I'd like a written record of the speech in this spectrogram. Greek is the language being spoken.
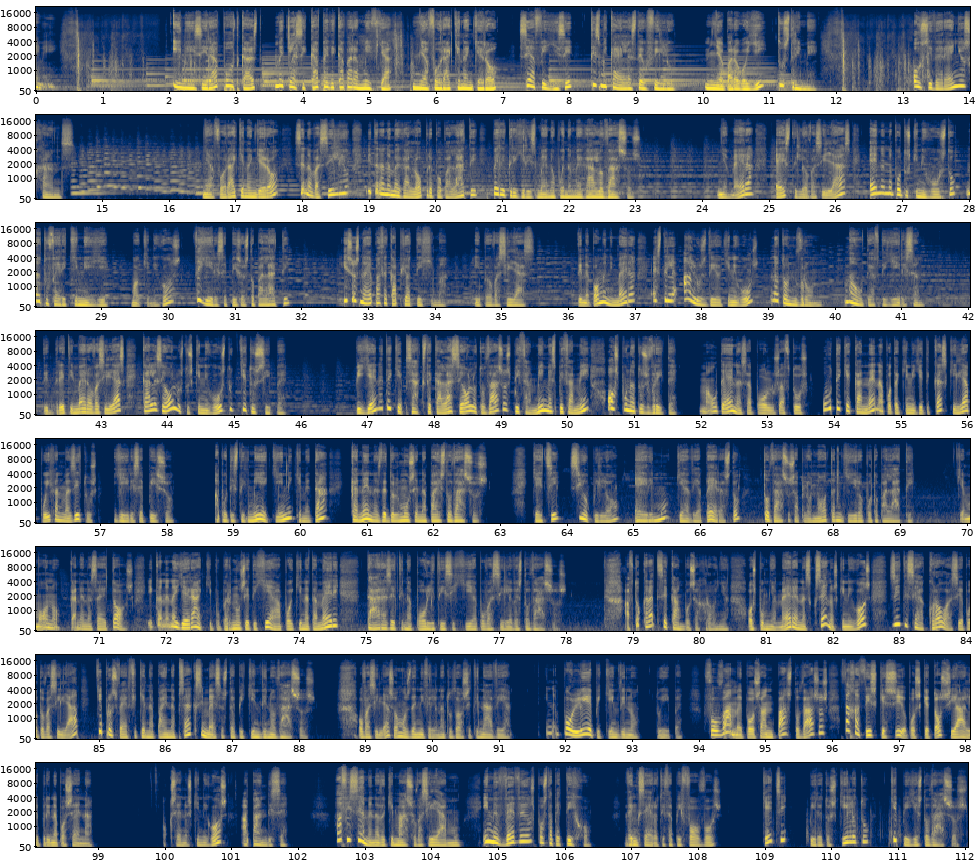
Streamy. Είναι η σειρά podcast με κλασικά παιδικά παραμύθια μια φορά και έναν καιρό σε αφήγηση της Μικαέλας Θεοφίλου. Μια παραγωγή του Streamy. Ο Σιδερένιος Χάνς Μια φορά και έναν καιρό, σε ένα βασίλειο ήταν ένα μεγαλόπρεπο παλάτι περιτριγυρισμένο από ένα μεγάλο δάσος. Μια μέρα έστειλε ο βασιλιάς έναν από τους κυνηγούς του να του φέρει κυνήγι. Μα ο κυνηγός δεν γύρισε πίσω στο παλάτι. Ίσως να έπαθε κάποιο ατύχημα, είπε ο βασιλιάς. Την επόμενη μέρα έστειλε άλλους δύο κυνηγούς να τον βρουν. Μα ούτε αυτοί γύρισαν. Την τρίτη μέρα ο βασιλιάς κάλεσε όλους τους κυνηγούς του και τους είπε «Πηγαίνετε και ψάξτε καλά σε όλο το δάσος πιθαμή μες σπιθαμή, ώσπου να τους βρείτε. Μα ούτε ένας από όλους αυτούς, ούτε και κανένα από τα κυνηγετικά σκυλιά που είχαν μαζί τους γύρισε πίσω. Από τη στιγμή εκείνη και μετά, κανένας δεν τολμούσε να πάει στο δάσος. Κι έτσι, σιωπηλό, έρημο και αδιαπέραστο, το δάσος απλωνόταν γύρω από το παλάτι. Και μόνο κανένας αετός ή κανένα γεράκι που περνούσε τυχαία από εκείνα τα μέρη τάραζε την απόλυτη ησυχία που βασίλευε στο δάσος. Αυτό κράτησε κάμποσα χρόνια, ώσπου μια μέρα ένας ξένος κυνηγός ζήτησε ακρόαση από το βασιλιά και προσφέρθηκε να πάει να ψάξει μέσα στο επικίνδυνο δάσος. Ο βασιλιάς όμως δεν ήθελε να του δώσει την άδεια. «Είναι πολύ επικίνδυνο», του είπε. «Φοβάμαι πως αν πας στο δάσος θα χαθείς κι εσύ όπως και τόσοι άλλοι πριν από σένα». Ο ξένος κυνηγός απάντησε «Άφησέ με να δοκιμάσω, βασιλιά μου. Είμαι βέβαιος πως θα πετύχω. Δεν ξέρω τι θα πει φόβος». Κι έτσι πήρε το σκύλο του και πήγε στο δάσος.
